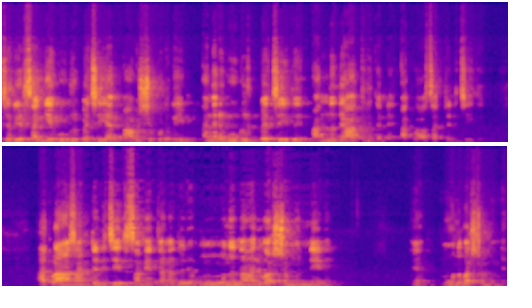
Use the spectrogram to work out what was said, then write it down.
ചെറിയ സംഖ്യ ഗൂഗിൾ പേ ചെയ്യാൻ ആവശ്യപ്പെടുകയും അങ്ങനെ ഗൂഗിൾ പേ ചെയ്ത് അന്ന് രാത്രി തന്നെ ആ ക്ലാസ് അറ്റൻഡ് ചെയ്ത്. ആ ക്ലാസ് അറ്റൻഡ് ചെയ്ത സമയത്താണ് അതൊരു മൂന്ന് നാല് വർഷം മുന്നേയാണ് മൂന്ന് വർഷം മുന്നേ.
